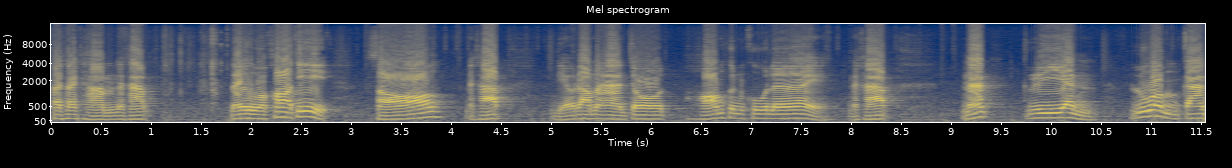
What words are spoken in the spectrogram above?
ค่อยๆทำนะครับ ในหัวข้อที่ 2 นะครับ เดี๋ยวเรามาอ่านโจทย์ พร้อมคุณครูเลยนะครับ นักเรียนร่วมกัน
